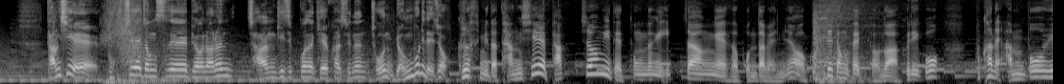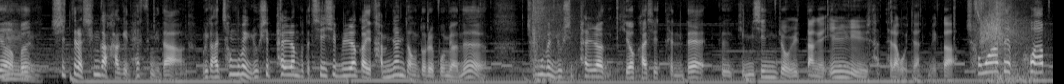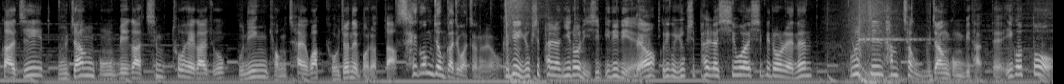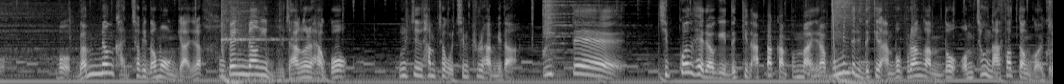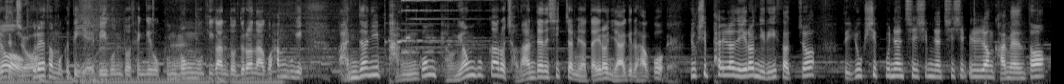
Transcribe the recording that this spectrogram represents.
당시에 국제 정세의 변화는 장기 집권을 계획할 수 있는 좋은 명분이 되죠. 그렇습니다. 당시에 박정희 대통령의 입장에서 본다면요. 국제 정세 변화 그리고 북한의 안보 위협은 음. 실제로 심각하긴 했습니다. 우리가 한 1968년부터 71년까지 3년 정도를 보면은 1968년 기억하실 텐데 그 김신조 일당의 1.1 사태라고 있지 않습니까? 청와대 코앞까지 무장 공비가 침투해가지고 군인 경찰과 교전을 벌였다. 세검전까지 왔잖아요. 그게 68년 1월 21일이에요. 네. 그리고 68년 10월 11월에는 울진 삼척 무장 공비 사태. 이것도 뭐 몇 명 간첩이 넘어온 게 아니라 수백 명이 무장을 하고 울진 삼척으로 침투를 합니다. 이때 집권 세력이 느낀 압박감뿐만 아니라 국민들이 느낀 안보 불안감도 엄청 났었던 거죠. 그렇겠죠. 그래서 뭐 그때 예비군도 생기고 군복무 기간도 늘어나고 한국이 완전히 반공 병영 국가로 전환되는 시점이었다 이런 이야기를 하고 네. 68년에 이런 일이 있었죠. 근데 69년, 70년, 71년 가면서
